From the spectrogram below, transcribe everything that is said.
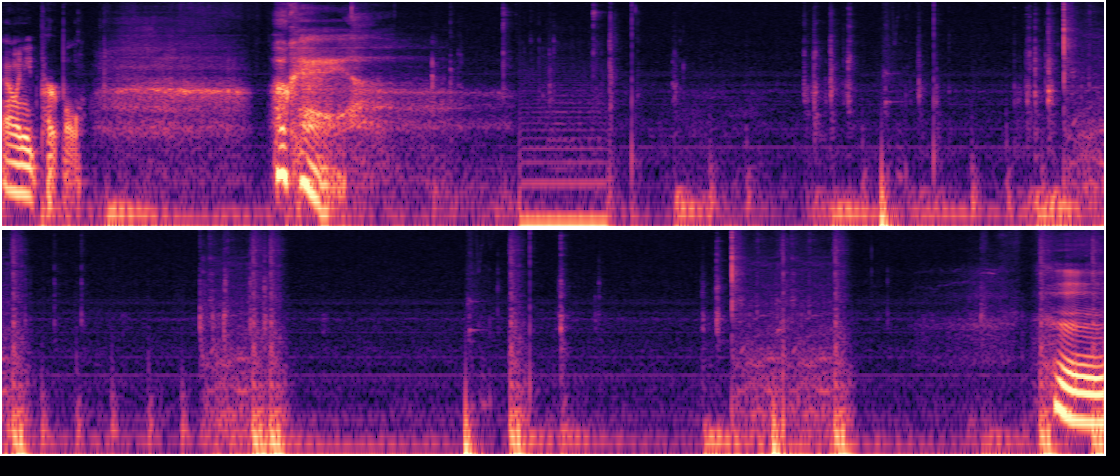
Now we need purple. Okay. Hmm.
